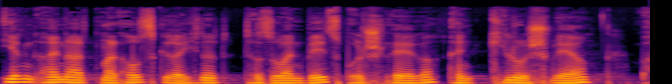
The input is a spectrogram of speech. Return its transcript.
Irgendeiner hat mal ausgerechnet, dass so ein Baseballschläger, ein Kilo schwer, bei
